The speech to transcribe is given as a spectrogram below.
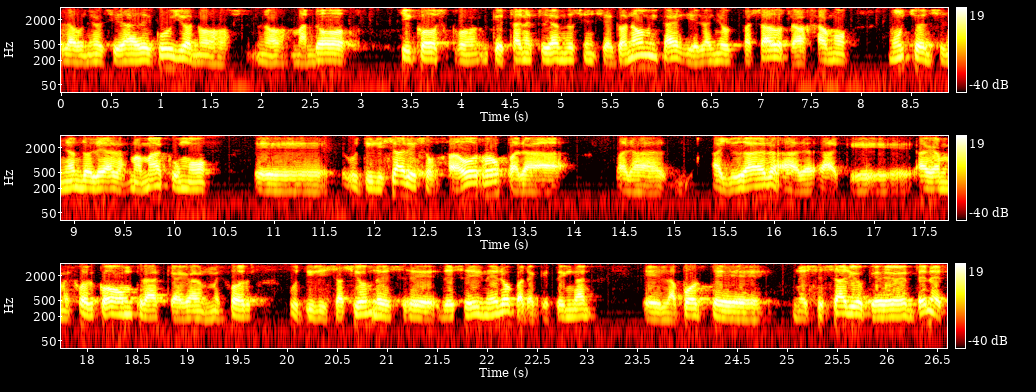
la Universidad de Cuyo nos, nos mandó chicos con, que están estudiando ciencias económicas y el año pasado trabajamos mucho enseñándole a las mamás cómo eh, utilizar esos ahorros para, para ayudar a, a que hagan mejor compras, que hagan mejor utilización de ese, de ese dinero para que tengan el aporte necesario que deben tener.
